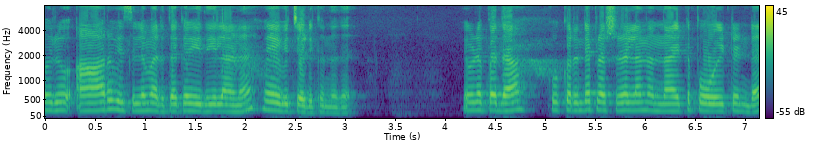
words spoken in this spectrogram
ഒരു ആറ് വിസിലും വരത്തക്ക രീതിയിലാണ് വേവിച്ചെടുക്കുന്നത്. ഇവിടെ ഇപ്പോൾ ഇതാ കുക്കറിന്റെ പ്രഷറെല്ലാം നന്നായിട്ട് പോയിട്ടുണ്ട്.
